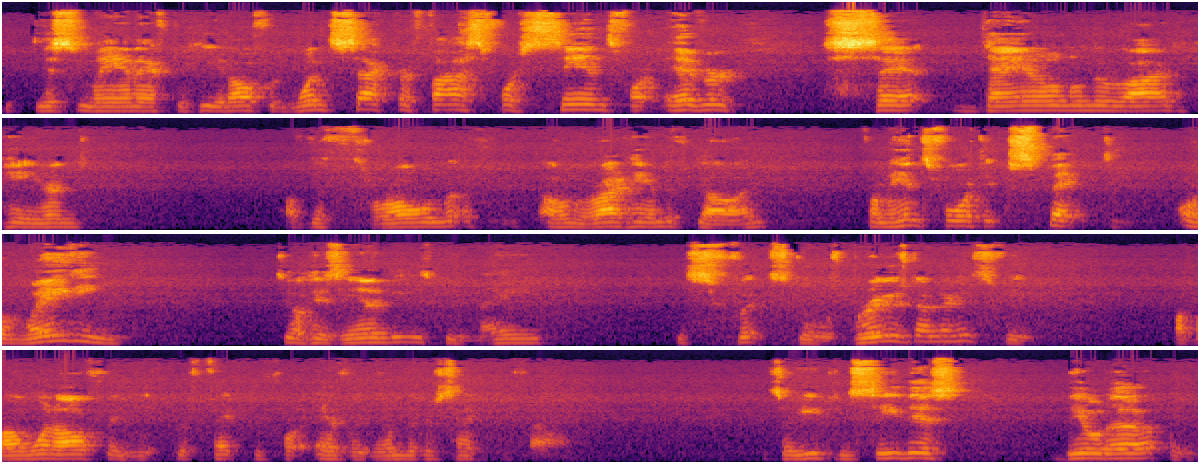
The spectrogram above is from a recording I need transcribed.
But this man, after he had offered one sacrifice for sins forever, sat down on the right hand of the throne of on the right hand of God, from henceforth expecting or waiting till his enemies be made his footstools, bruised under his feet, or by one offering he perfected forever them that are sanctified. So you can see this build up and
